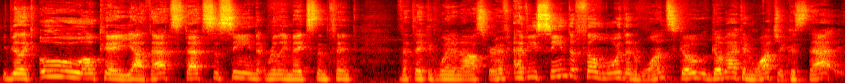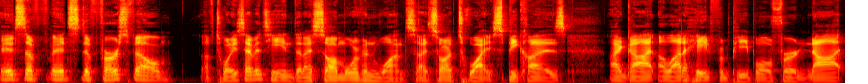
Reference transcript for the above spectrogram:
you'd be like, "Ooh, okay, yeah, that's that's the scene that really makes them think that they could win an Oscar." Have, have you seen the film more than once? Go go back and watch it because that It's the it's the first film of 2017 that I saw more than once. I saw it twice because I got a lot of hate from people for not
